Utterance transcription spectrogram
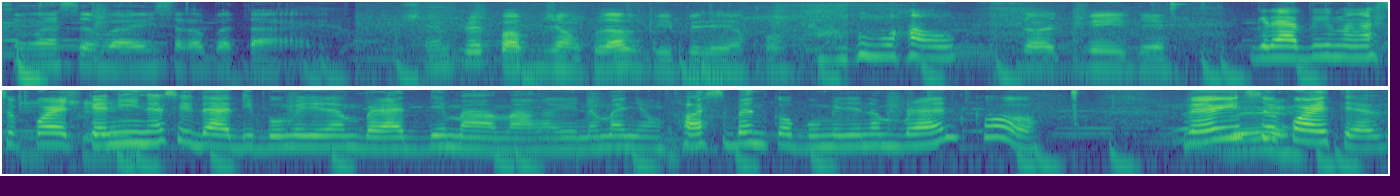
Sumasabay sa kabataan. Siyempre, Pop Junk Love, bibili ako. wow. Darth Vader. Grabe yung mga support. Kanina si daddy bumili ng brand ni mama. Ngayon naman yung husband ko bumili ng brand ko. Very Grabe. supportive.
